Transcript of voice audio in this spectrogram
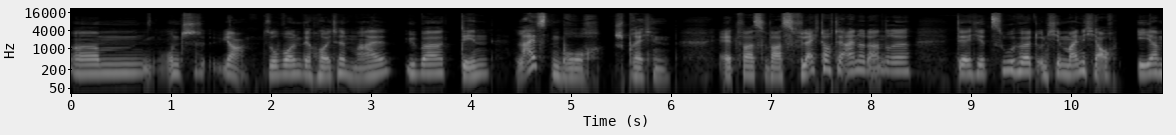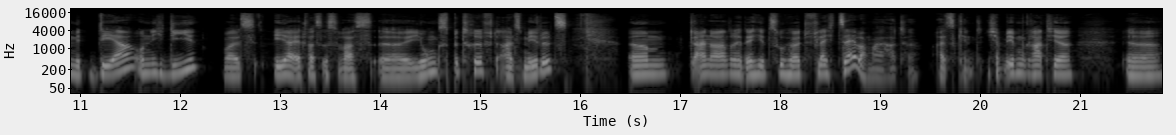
Ähm, und ja, so wollen wir heute mal über den Leistenbruch sprechen. Etwas, was vielleicht auch der ein oder andere, der hier zuhört, und hier meine ich ja auch eher mit der und nicht die, weil es eher etwas ist, was äh, Jungs betrifft als Mädels. Ähm, der eine oder andere, der hier zuhört, vielleicht selber mal hatte als Kind. Ich habe eben gerade hier äh,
